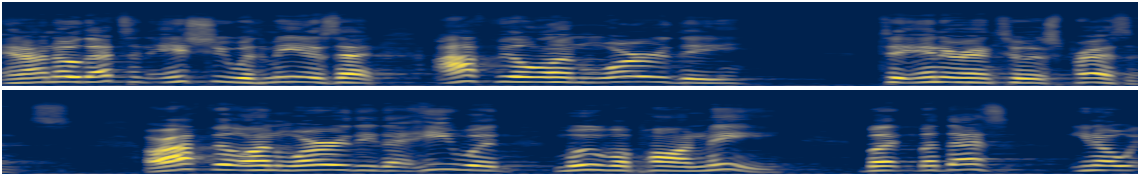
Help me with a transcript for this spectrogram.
and I know that's an issue with me is that I feel unworthy to enter into his presence. Or I feel unworthy that he would move upon me. But, but that's, you know,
